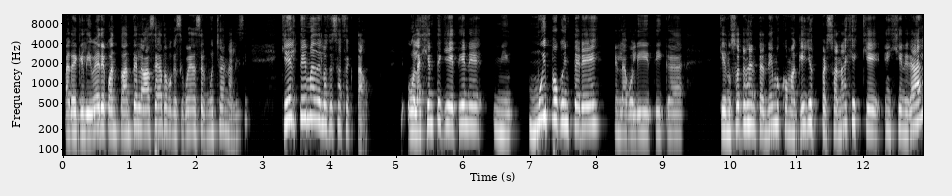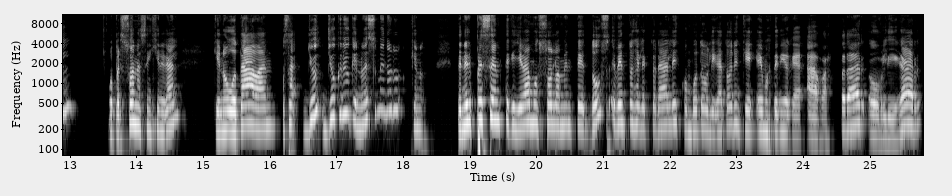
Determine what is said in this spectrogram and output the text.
para que libere cuanto antes la base de datos porque se pueden hacer muchos análisis, que es el tema de los desafectados o la gente que tiene muy poco interés en la política, que nosotros entendemos como aquellos personajes que en general, o personas en general, que no votaban. O sea, yo, yo creo que no es menor que tener presente que llevamos solamente dos eventos electorales con voto obligatorio en que hemos tenido que arrastrar, obligar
